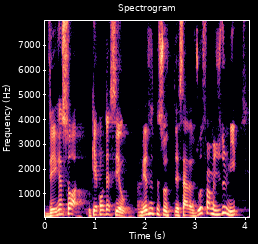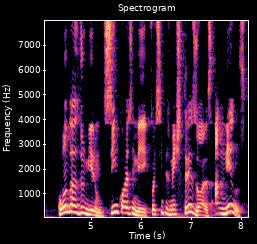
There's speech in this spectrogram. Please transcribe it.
Veja só o que aconteceu. As mesmas pessoas testaram as duas formas de dormir. Quando elas dormiram 5 horas e meia, que foi simplesmente 3 horas a menos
